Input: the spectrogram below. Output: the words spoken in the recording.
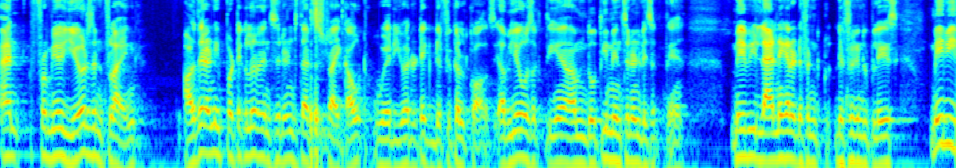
And from your years in flying, are there any particular incidents that strike out where you had to take difficult calls? अब ये हो सकती हैं हम दो तीन इंसिडेंट ले सकते हैं maybe landing at different difficult place maybe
